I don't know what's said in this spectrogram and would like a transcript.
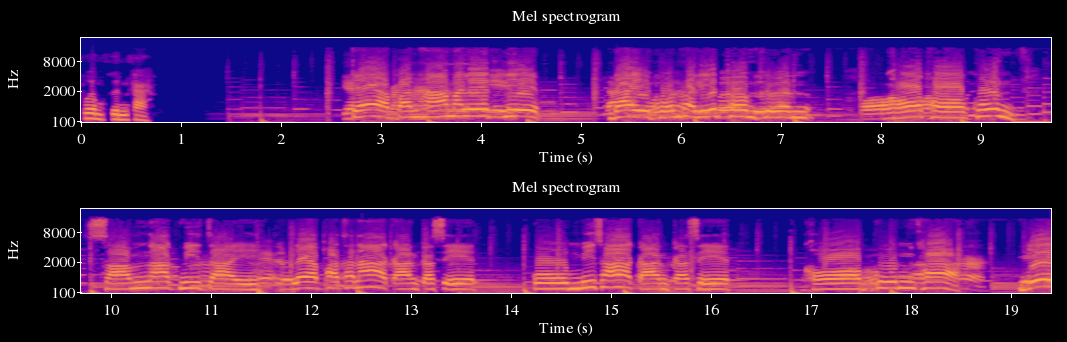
เพิ่มขึ้นค่ะ แก้ปัญหาเมล็ดรีบ ได้ผลผลิตเพิ่มขึ้น ขอขอบคุณสำนักวิจัย และพัฒนาการเกษตรกรมวิชาการเกษตร ขอบคุณค่ะ เย้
